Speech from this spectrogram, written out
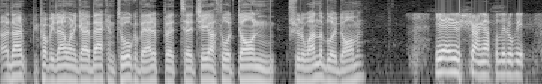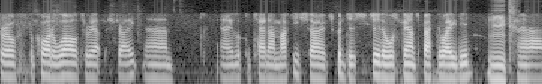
I don't. You probably don't want to go back and talk about it, but uh, gee, I thought Don should have won the Blue Diamond. Yeah, he was showing up a little bit for for quite a while throughout the straight. Um, you know, he looked a tad unlucky, so it's good to see the horse bounce back the way he did. Mm. Uh,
